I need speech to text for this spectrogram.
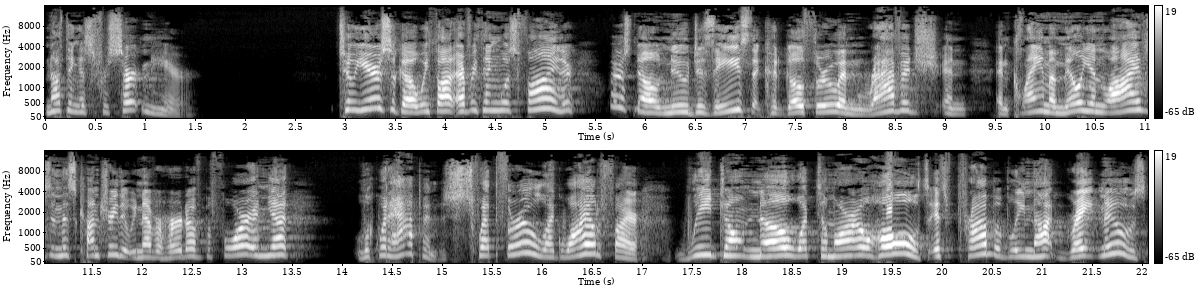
nothing is for certain here. Two years ago, we thought everything was fine. There, there's no new disease that could go through and ravage and, and claim a million lives in this country that we never heard of before. And yet, look what happened. Swept through like wildfire. We don't know what tomorrow holds. It's probably not great news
